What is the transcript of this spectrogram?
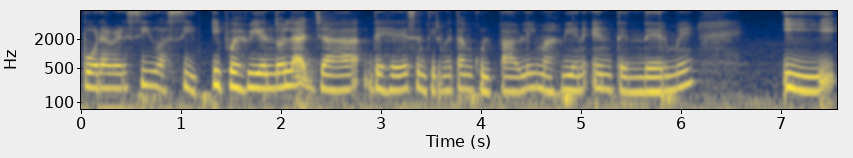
por haber sido así. Y pues viéndola ya dejé de sentirme tan culpable y más bien entenderme y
